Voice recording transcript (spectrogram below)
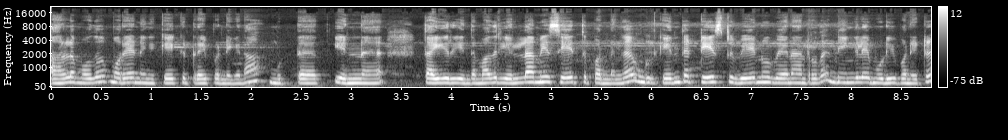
அதனால் முதல் முறையாக நீங்கள் கேக்கு ட்ரை பண்ணிங்கன்னா முட்டை எண்ணெய் தயிர் இந்த மாதிரி எல்லாமே சேர்த்து பண்ணுங்கள் உங்களுக்கு எந்த டேஸ்ட்டு வேணும் வேணான்றதை நீங்களே முடிவு பண்ணிவிட்டு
